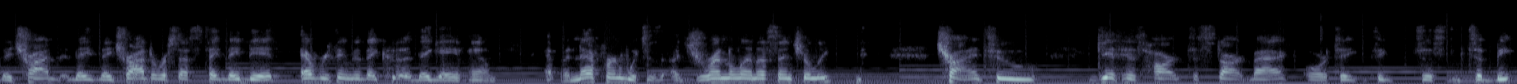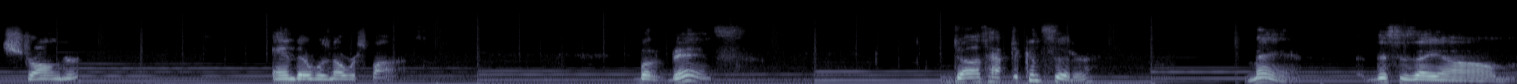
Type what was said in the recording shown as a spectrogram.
They tried they, they tried to resuscitate. They did everything that they could. They gave him epinephrine, which is adrenaline essentially, trying to get his heart to start back or to, to, to, to beat stronger. And there was no response. But Vince does have to consider, man, this is a um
